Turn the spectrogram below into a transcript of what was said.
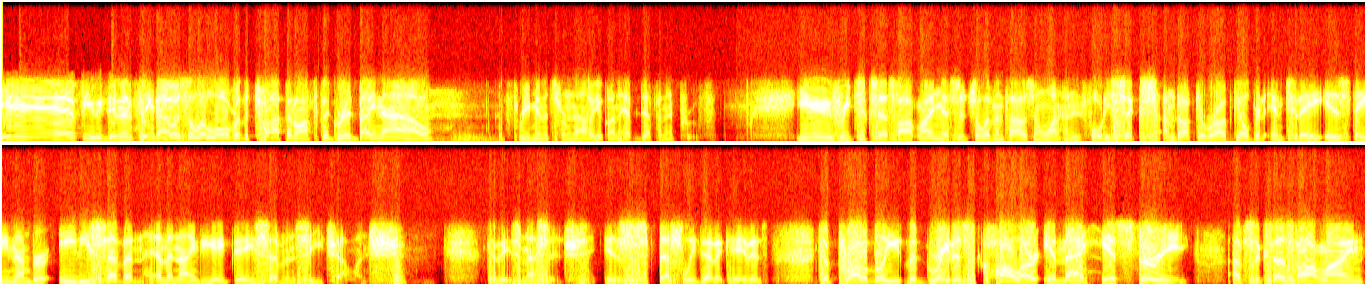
If you didn't think I was a little over the top and off the grid by now, three minutes from now, you're going to have definite proof. You've reached Success Hotline, message 11146. I'm Dr. Rob Gilbert, and today is day number 87 in the 98 Day 7C Challenge. Today's message is specially dedicated to probably the greatest caller in the history of Success Hotline,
